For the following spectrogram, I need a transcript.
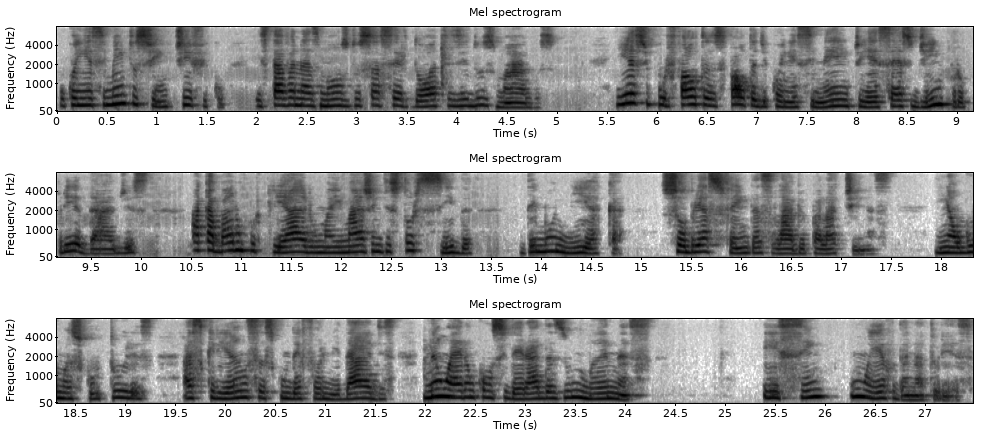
o conhecimento científico estava nas mãos dos sacerdotes e dos magos. E este, por falta, de conhecimento e excesso de impropriedades, acabaram por criar uma imagem distorcida, demoníaca, sobre as fendas lábio-palatinas. Em algumas culturas, as crianças com deformidades não eram consideradas humanas, e sim um erro da natureza.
